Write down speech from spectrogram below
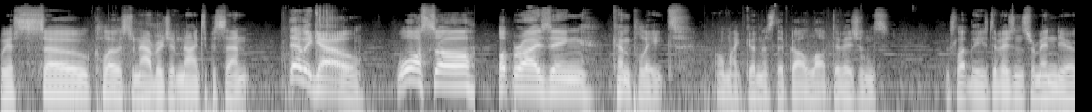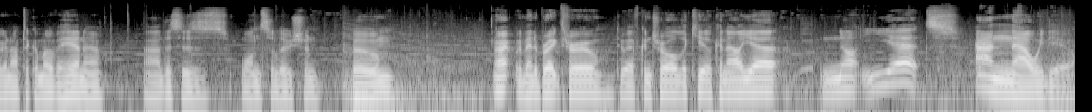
We are so close to an average of 90%. There we go. Warsaw uprising complete. Oh my goodness, they've got a lot of divisions. Looks like these divisions from India are going to have to come over here now. Uh, this is one solution. Boom. Alright, we've made a breakthrough. Do we have control of the Kiel Canal yet? Not yet. And now we do.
